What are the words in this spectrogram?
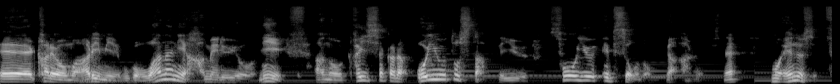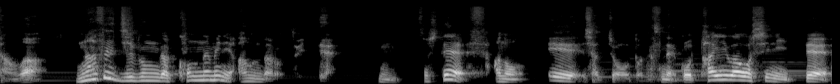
えー、彼をもある意味僕を罠にはめるように、あの、会社から追い落としたっていう、そういうエピソードがあるんですね。もう N さんは、なぜ自分がこんな目に遭うんだろうと言って、うん。そして、あの、A 社長とですね、こう対話をしに行って、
